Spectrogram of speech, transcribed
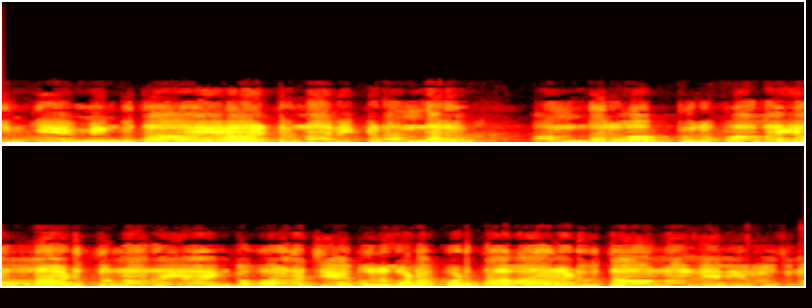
ఇంకేం మింగుతావయ్యా అంటున్నాను ఇక్కడ అందరూ అందరూ అప్పులు పాలై అల్లాడుతున్నారయ్యా ఇంకా వాళ్ళ జేబులు కూడా కొడతావా అని అడుగుతా ఉన్నాను నేను ఈ రోజున.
